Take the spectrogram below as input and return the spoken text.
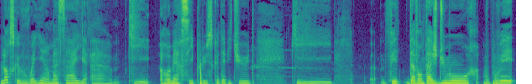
Lorsque vous voyez un Maasai euh, qui remercie plus que d'habitude, qui euh, fait davantage d'humour, vous pouvez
